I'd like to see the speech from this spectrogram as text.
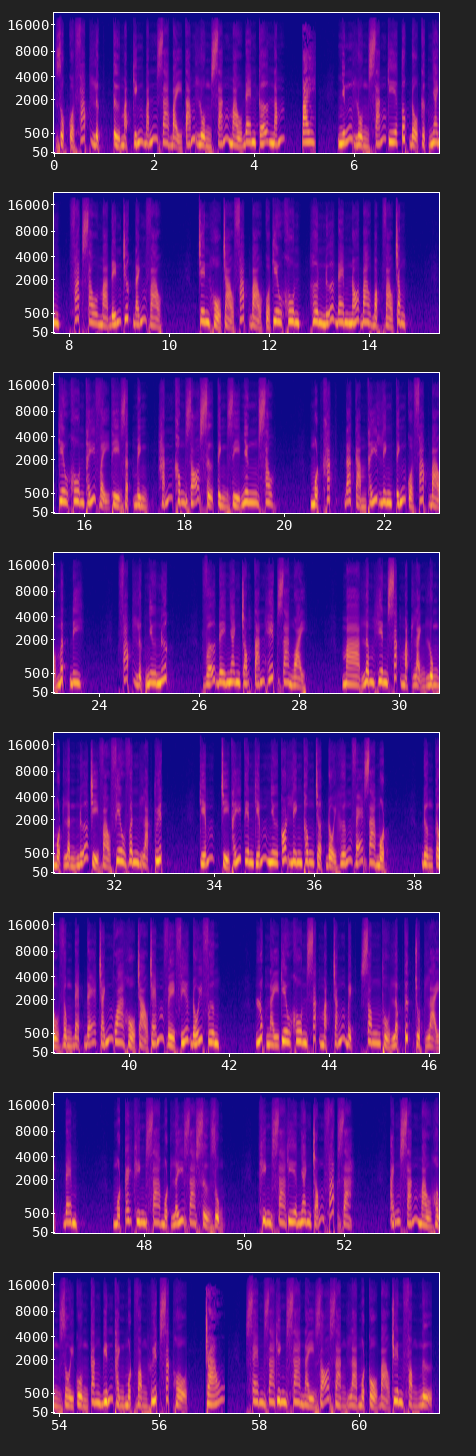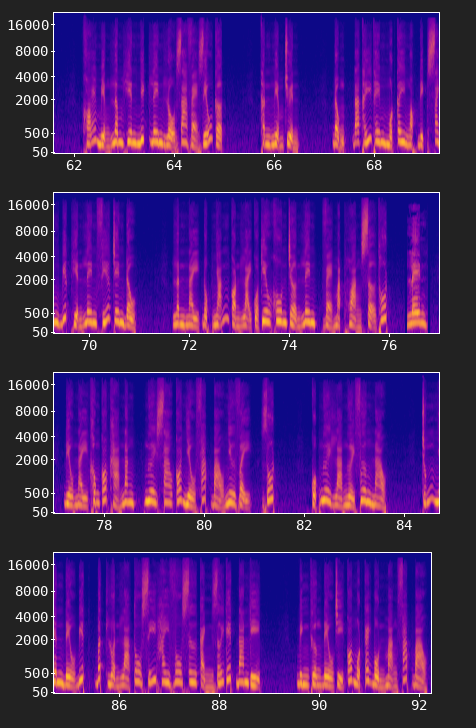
Dục của pháp lực từ mặt kính bắn ra bảy tám luồng sáng màu đen cỡ nắm. Tay. Những luồng sáng kia tốc độ cực nhanh. Phát sau mà đến trước đánh vào. Trên hổ trảo pháp bảo của kiêu khôn. Hơn nữa đem nó bao bọc vào trong. Kiêu khôn thấy vậy thì giật mình. Hắn không rõ sự tình gì nhưng sau. Một khắc đã cảm thấy linh tính của pháp bảo mất đi. Pháp lực như nước. Vỡ đê nhanh chóng tán hết ra ngoài. Mà Lâm Hiên sắc mặt lạnh lùng một lần nữa chỉ vào phiêu vân lạc tuyết. Kiếm, chỉ thấy tiên kiếm như có linh thông chợt đổi hướng vẽ ra một. Đường cầu vòng đẹp đẽ tránh qua hổ trảo chém về phía đối phương. Lúc này kiêu khôn sắc mặt trắng bịch song thủ lập tức chụt lại, đem. Một cái khinh xa một lấy ra sử dụng. khinh xa kia nhanh chóng phát ra. Ánh sáng màu hồng rồi cuồng căng biến thành một vòng huyết sắc hộ. Tráo. Xem ra kinh xa này rõ ràng là một cổ bảo chuyên phòng ngự. Khóe miệng lâm hiên nhích lên lộ ra vẻ diễu cợt. Thần niệm chuyển. Động, đã thấy thêm một cây ngọc địch xanh biếc hiện lên phía trên đầu. Lần này độc nhãn còn lại của kiêu khôn trợn lên, vẻ mặt hoảng sợ thốt. Lên. Điều này không có khả năng. Ngươi sao có nhiều pháp bảo như vậy. Rốt. Cuộc ngươi là người phương nào? Chúng nhân đều biết bất luận là tu sĩ hay vô sư cảnh giới kết đan kỳ. Bình thường đều chỉ có một cách bổn mạng pháp bảo.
